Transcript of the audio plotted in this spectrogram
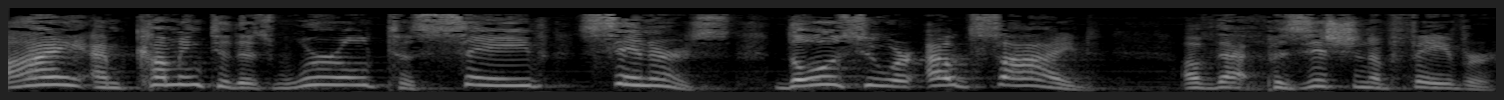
I am coming to this world to save sinners, those who are outside of that position of favor.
